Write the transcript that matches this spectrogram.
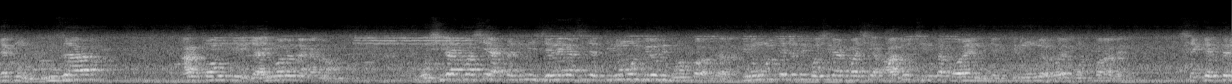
দেখুন লুজার আর কমজিরি যাই বলে না কেন, বসিরহাটবাসী একটা জিনিস জেনে গেছে যে তৃণমূল বিরোধী ভোট করাতে হবে তৃণমূলকে যদি বসিরহাটবাসী আজও চিন্তা করেন যে তৃণমূলের হয়ে ভোট করাবেন সেক্ষেত্রে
